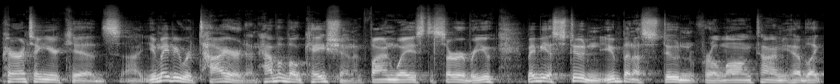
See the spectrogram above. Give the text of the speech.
parenting your kids. Uh, you may be retired and have a vocation and find ways to serve. Or you may be a student. You've been a student for a long time. You have like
